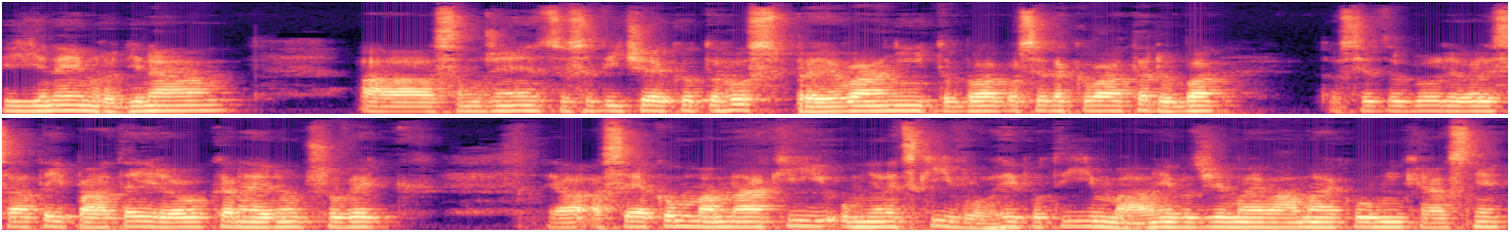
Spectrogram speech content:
jiným rodinám. A samozřejmě, co se týče jako toho sprejování, to byla prostě taková ta doba, prostě to byl 95. rok a najednou člověk, já asi jako mám nějaký umělecký vlohy po té mámě, protože moje máma jako umí krásně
